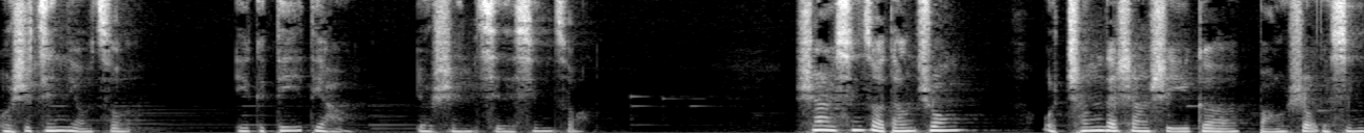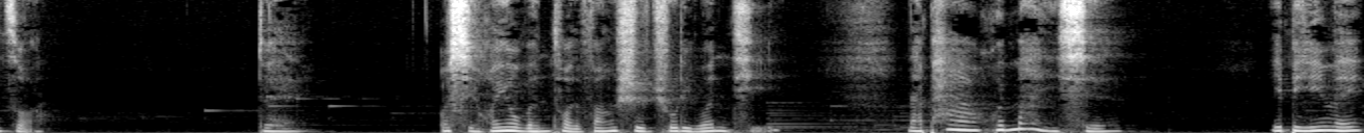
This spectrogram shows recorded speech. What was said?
我是金牛座，一个低调又神奇的星座。十二星座当中，我称得上是一个保守的星座。对，我喜欢用稳妥的方式处理问题。哪怕会慢一些，也比因为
